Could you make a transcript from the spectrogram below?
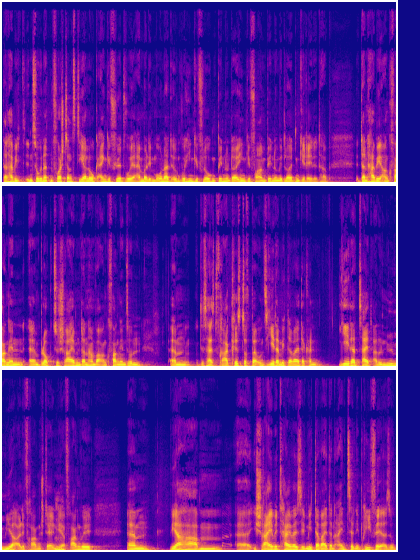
dann habe ich den sogenannten Vorstandsdialog eingeführt, wo ich einmal im Monat irgendwo hingeflogen bin und da hingefahren bin und mit Leuten geredet habe. Dann habe ich angefangen, einen Blog zu schreiben. Dann haben wir angefangen, so ein ähm, das heißt, frag Christoph bei uns. Jeder Mitarbeiter kann jederzeit anonym mir alle Fragen stellen, die mhm. er fragen will. Ähm, wir haben, äh, ich schreibe teilweise Mitarbeitern einzelne Briefe, also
